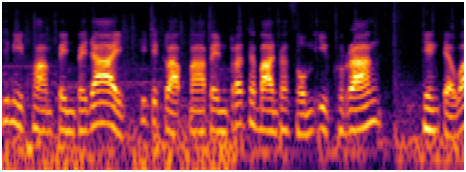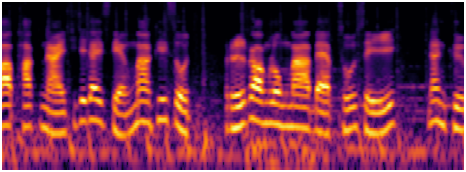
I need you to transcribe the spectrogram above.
ที่มีความเป็นไปได้ ที่จะกลับมาเป็นรัฐบาลผสมอีกครั้ง เพียงแต่ว่าพรรคไหนที่จะได้เสียงมากที่สุด หรือรองลงมาแบบสูสี นั่นคือ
